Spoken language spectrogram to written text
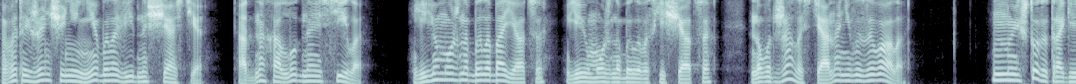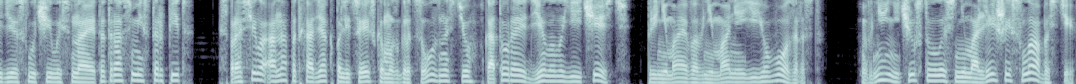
В этой женщине не было видно счастья одна холодная сила. Ее можно было бояться, ею можно было восхищаться, но вот жалости она не вызывала. «Ну и что за трагедия случилась на этот раз, мистер Пит?» — спросила она, подходя к полицейскому с грациозностью, которая делала ей честь, принимая во внимание ее возраст. В ней не чувствовалось ни малейшей слабости,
